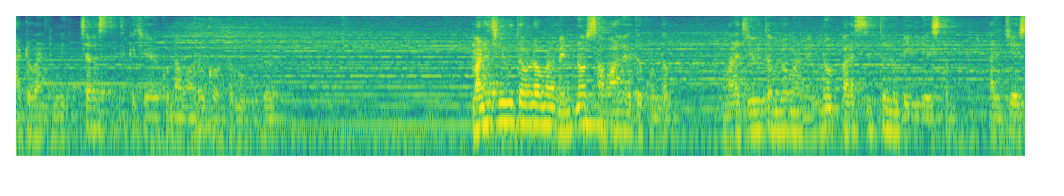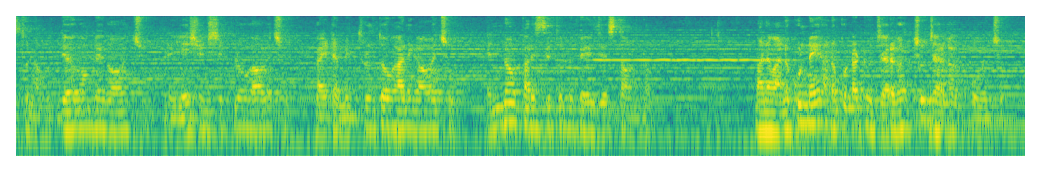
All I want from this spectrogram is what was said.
అటువంటి నిచ్చల స్థితికి చేరుకున్నవాడు గౌతమ బుద్ధుడు. మన జీవితంలో మనం ఎన్నో సవాళ్ళు ఎదుర్కొంటాం. మన జీవితంలో మనం ఎన్నో పరిస్థితులను డీల్ చేస్తాం. అది చేస్తున్న ఉద్యోగంలో కావచ్చు రిలేషన్షిప్లో కావచ్చు బయట మిత్రులతో కానీ కావచ్చు ఎన్నో పరిస్థితులను ఫేస్ చేస్తూ ఉంటాం. మనం అనుకునే అనుకున్నట్టు జరగచ్చు జరగకపోవచ్చు.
